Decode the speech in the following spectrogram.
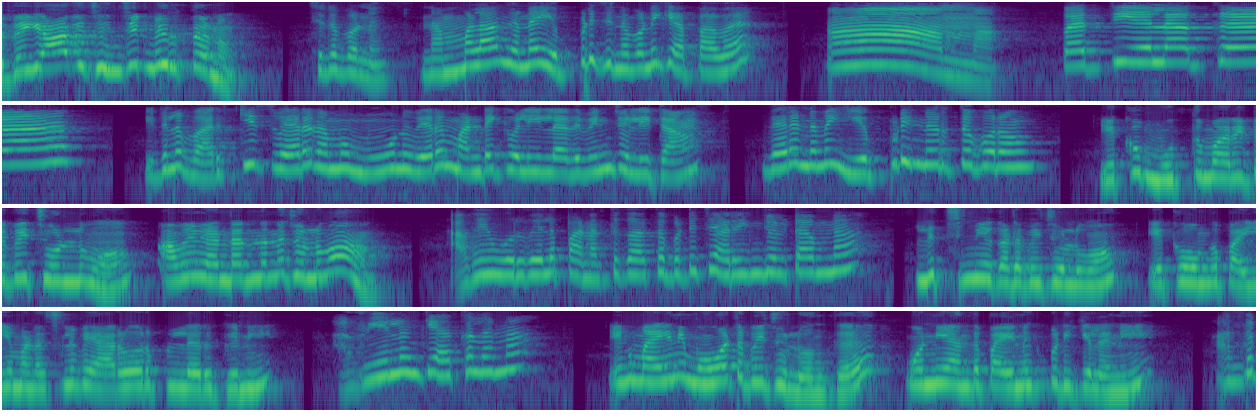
எதையாவது செஞ்சு நிறுத்தணும். சின்ன பொண்ணு நம்மளா சொன்னா எப்படி சின்ன பொண்ணு கேட்பாவ ஆமா. பத்தியலாக்க. இதுல வர்க்கீஸ் வேற நம்ம மூணு பேரும் மண்டைக்கு வழி இல்லாதவன்னு சொல்லிட்டான். வேற நம்ம எப்படி நிறுத்த போறோம்? எக்க முத்துமாரிட்ட போய் சொல்லுவோம். அவன் வேண்டாம் தானே சொல்லுவான் அவன் ஒருவேளை பணத்துக்கு ஆசைப்பட்டு சரின்னு சொல்லிட்டான்னா? லட்சுமியை கடை போய் சொல்லுவோம். எக்க உங்க பையன் மனசுல வேற ஒரு பிள்ளை இருக்கு நீ. அவையெல்லாம் கேட்கலன்னா? எங்க மைனி மூவட்ட போய் சொல்லுவோங்க உன்னை அந்த பையனுக்கு பிடிக்கல நீ. அந்த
